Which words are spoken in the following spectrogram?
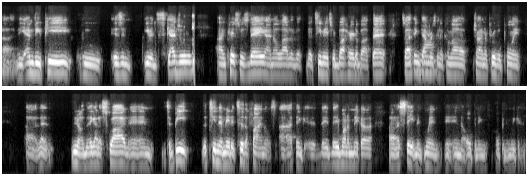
Uh, the MVP who isn't even scheduled on Christmas Day. I know a lot of the, the teammates were butthurt about that. So I think Yeah. Denver's going to come out trying to prove a point uh, that you know they got a squad and, and to beat the team that made it to the finals. I I think they, they want to make a, a statement win in, in the opening opening weekend.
